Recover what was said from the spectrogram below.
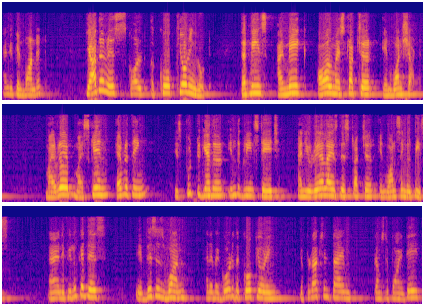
and you can bond it. The other is called a co-curing route. That means I make all my structure in one shot. My rib, my skin, everything is put together in the green stage and you realize this structure in one single piece. And if you look at this, if this is 1, and if I go to the co-curing, the production time comes to 0.8,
